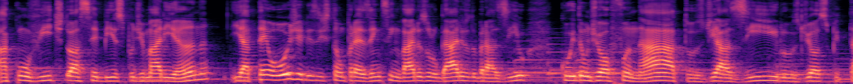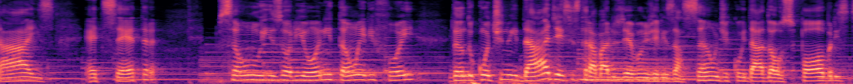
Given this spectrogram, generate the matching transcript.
a convite do arcebispo de Mariana e até hoje eles estão presentes em vários lugares do Brasil, cuidam de orfanatos, de asilos, de hospitais, etc. São Luís Orione, então, ele foi dando continuidade a esses trabalhos de evangelização, de cuidado aos pobres,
